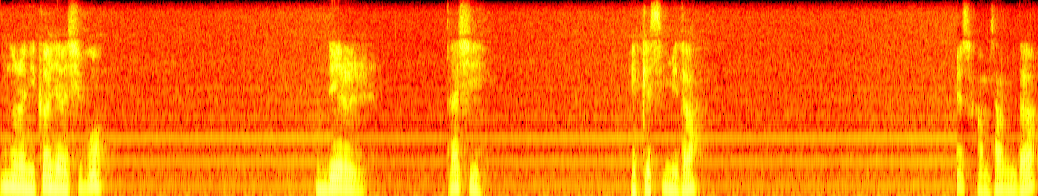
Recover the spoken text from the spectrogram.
오늘은 여기까지 하시고 내일 다시 뵙겠습니다. 그래서 감사합니다.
